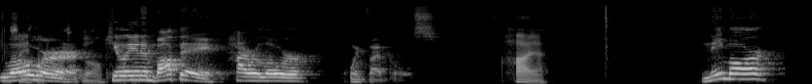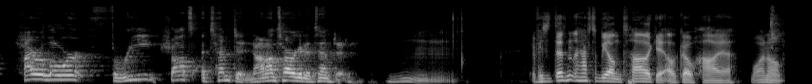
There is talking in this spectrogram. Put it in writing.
I'd say it's not Lower. Kylian Mbappe, higher or lower, 0.5 goals. Higher. Neymar, higher or lower, three shots attempted, not on target attempted. Hmm. If it doesn't have to be on target, I'll go higher. Why not?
